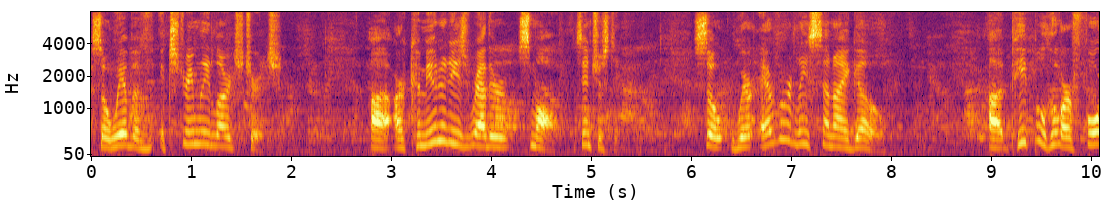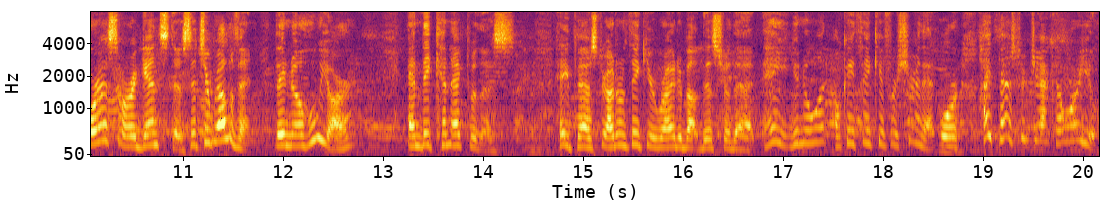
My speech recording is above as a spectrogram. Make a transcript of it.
So we have an extremely large church. Uh, our community is rather small. It's interesting. So wherever Lisa and I go, uh, people who are for us or against us, it's irrelevant. They know who we are, and they connect with us. hey, Pastor, I don't think you're right about this or that. Hey, you know what? Okay, thank you for sharing that. Or, hi, Pastor Jack, how are you?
